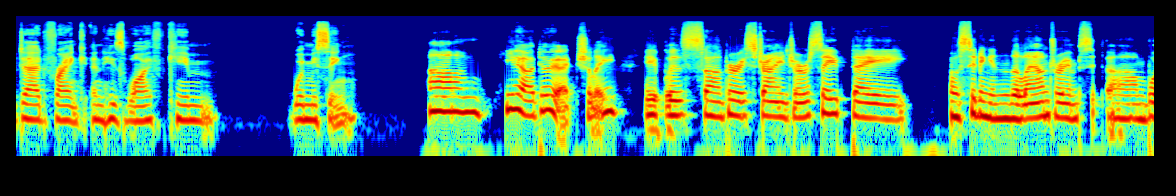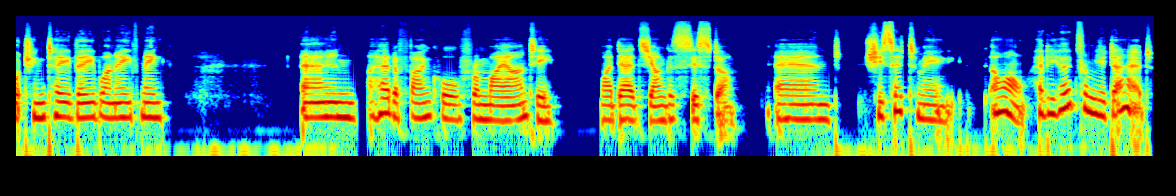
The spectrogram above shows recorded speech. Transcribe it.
dad, Frank, and his wife, Kim, were missing? Um, yeah, I do actually. It was uh, very strange. I received a. I was sitting in the lounge room um, watching TV one evening, and I had a phone call from my auntie, my dad's youngest sister, and she said to me, "Oh, have you heard from your dad?"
